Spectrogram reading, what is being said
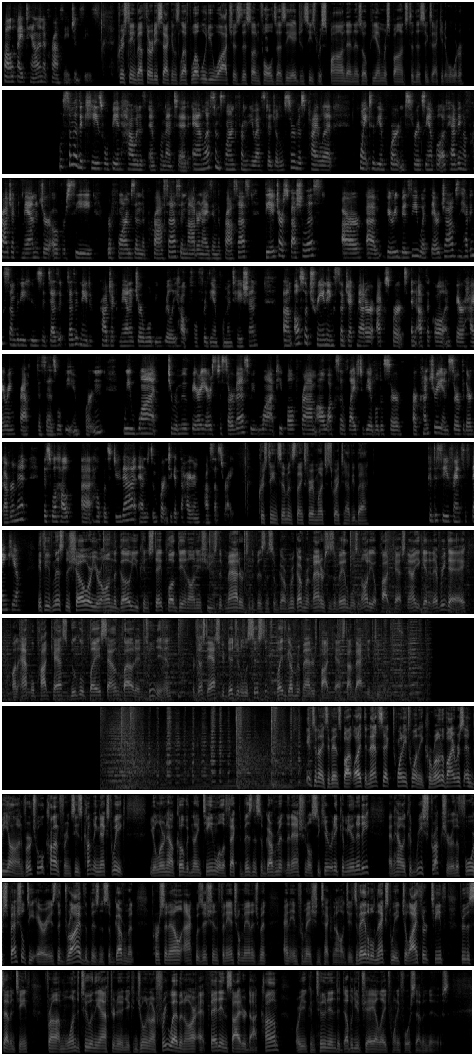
qualified talent across agencies. Kristine, about 30 seconds left. What would you watch as this unfolds, as the agencies respond and as OPM responds to this executive order? Well, some of the keys will be in how it is implemented, and lessons learned from the U.S. Digital Service Pilot point to the importance, for example, of having a project manager oversee reforms in the process and modernizing the process. The HR specialists are um, very busy with their jobs. Having somebody who's a des- designated project manager will be really helpful for the implementation. Um, also, training subject matter experts in ethical and fair hiring practices will be important. We want to remove barriers to service. We want people from all walks of life to be able to serve our country and serve their government. This will help uh, help us do that, and it's important to get the hiring process right. Kristine Simmons, thanks very much. It's great to have you back. Good to see you, Francis. Thank you. If you've missed the show or you're on the go, you can stay plugged in on issues that matter to the business of government. Government Matters is available as an audio podcast now. You get it every day on Apple Podcasts, Google Play, SoundCloud, and TuneIn. Or just ask your digital assistant to play the Government Matters podcast. I'm back in two minutes. In tonight's event spotlight, the NatSec 2020 Coronavirus and Beyond virtual conference is coming next week. You'll learn how COVID 19 will affect the business of government and the national security community and how it could restructure the four specialty areas that drive the business of government personnel, acquisition, financial management, and information technology. It's available next week, July 13th through the 17th, from 1 to 2 in the afternoon. You can join our free webinar at fedinsider.com or you can tune in to WJLA 24 7 News.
